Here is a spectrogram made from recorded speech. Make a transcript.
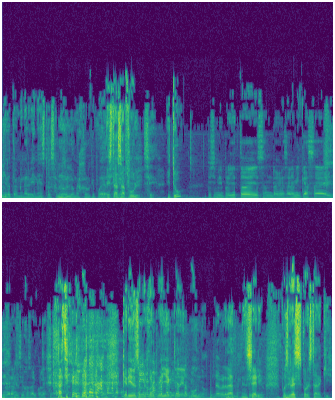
quiero terminar bien esto, hacerlo lo mejor que pueda. Estás que- a full. Sí. ¿Y tú? Pues mi proyecto es regresar a mi casa y llevar a mis hijos al colegio. Querido, es el mejor proyecto del mundo, la verdad, en serio. Pues gracias por estar aquí,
